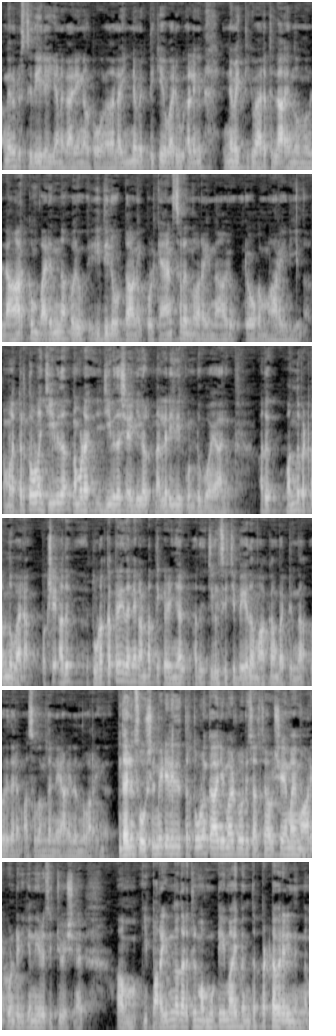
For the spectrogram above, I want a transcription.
അങ്ങനെ ഒരു സ്ഥിതിയിലേക്കാണ് കാര്യങ്ങൾ പോകുന്നത്. അല്ല ഇന്ന വ്യക്തിക്ക് വരൂ അല്ലെങ്കിൽ ഇന്ന വ്യക്തിക്ക് വരത്തില്ല എന്നൊന്നുമില്ല. ആർക്കും വരുന്ന ഒരു ഇതിലോട്ടാണ് ഇപ്പോൾ ക്യാൻസർ എന്ന് പറയുന്ന ആ ഒരു രോഗം മാറിയിരിക്കുന്നത്. നമ്മൾ എത്രത്തോളം ജീവിത നമ്മുടെ ജീവിതശൈലികൾ നല്ല രീതിയിൽ കൊണ്ടുപോയാലും അത് വന്ന് പെട്ടെന്ന് വരാം. പക്ഷേ അത് തുടക്കത്തിലേ തന്നെ കണ്ടെത്തി കഴിഞ്ഞാൽ അത് ചികിത്സിച്ച് ഭേദമാക്കാൻ പറ്റുന്ന ഒരു തരം അസുഖം തന്നെയാണ് ഇതെന്ന് പറയുന്നത്. എന്തായാലും സോഷ്യൽ മീഡിയയിൽ ഇത് ഇത്രത്തോളം കാര്യമായിട്ടുള്ള ഒരു ചർച്ചാ വിഷയമായി മാറിക്കൊണ്ടിരിക്കുന്ന ഈ ഒരു സിറ്റുവേഷനിൽ ഈ പറയുന്ന തരത്തിൽ മമ്മൂട്ടിയുമായി ബന്ധപ്പെട്ടവരിൽ നിന്നും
